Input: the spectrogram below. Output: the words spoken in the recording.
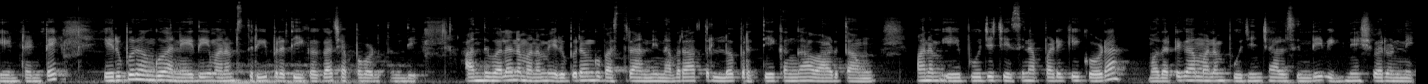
ఏంటంటే ఎరుపు రంగు అనేది మనం స్త్రీ ప్రతీకగా చెప్పబడుతుంది. అందువలన మనం ఎరుపు రంగు వస్త్రాన్ని నవరాత్రుల్లో ప్రత్యేకంగా వాడుతాము. మనం ఏ పూజ చేసినప్పటికీ కూడా మొదటగా మనం పూజించాల్సింది విఘ్నేశ్వరుణ్ణి.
